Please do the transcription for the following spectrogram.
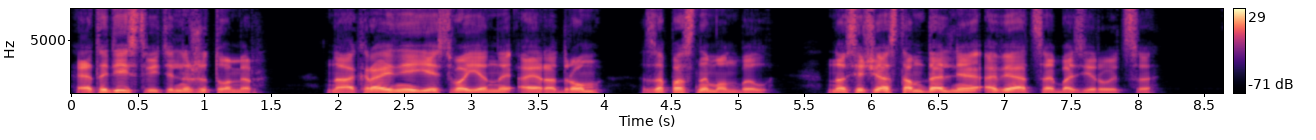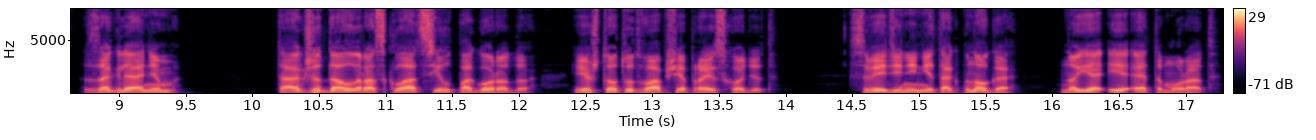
Это действительно Житомир. На окраине есть военный аэродром, запасным он был но сейчас там дальняя авиация базируется. Заглянем. Также дал расклад сил по городу, и что тут вообще происходит. Сведений не так много, но я и этому рад.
